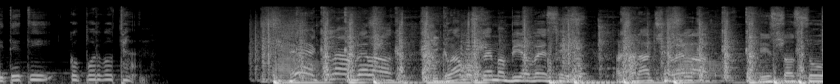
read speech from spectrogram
kvaliteti koporvotan. E, kanabela, i glamo tema bio vesi, a kanal lela, isto su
